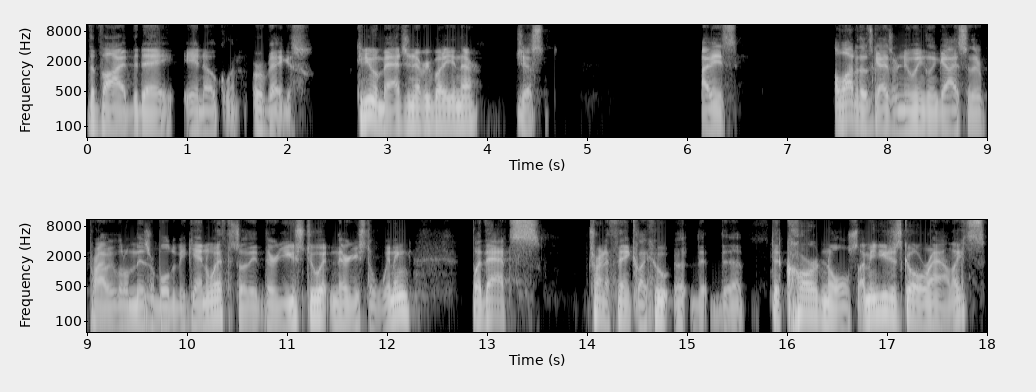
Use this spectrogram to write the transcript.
the vibe today in Oakland or Vegas. Can you imagine everybody in there? Just, I mean, a lot of those guys are New England guys, so they're probably a little miserable to begin with. So they, they're used to it and they're used to winning. But that's I'm trying to think like who uh, the, the the Cardinals. I mean, you just go around like it's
